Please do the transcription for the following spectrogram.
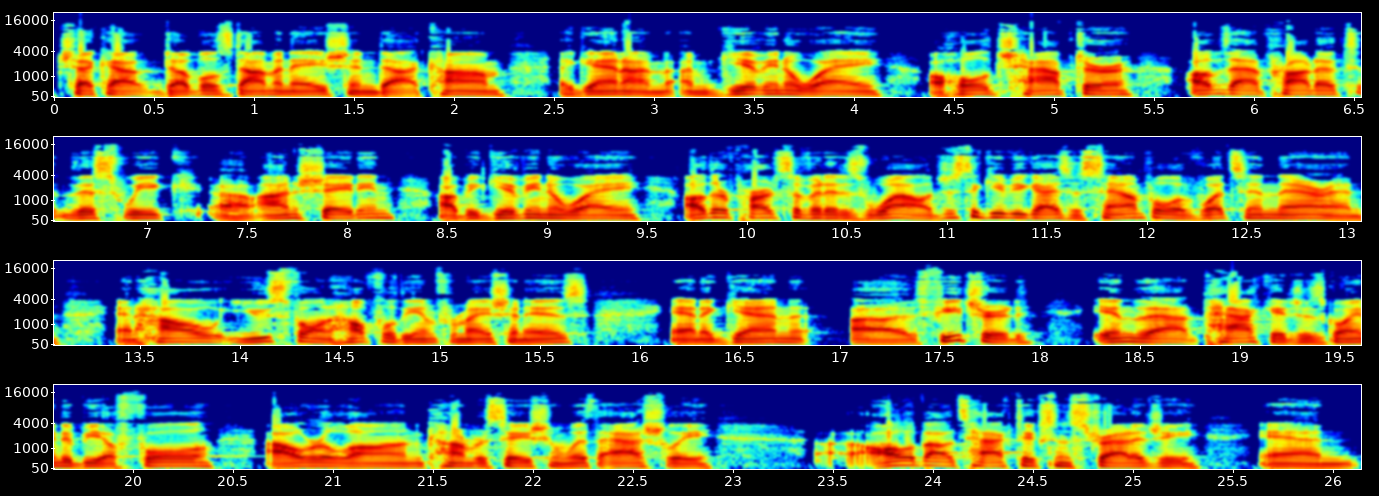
check out doublesdomination.com. Again, I'm, I'm giving away a whole chapter of that product this week uh, on shading. I'll be giving away other parts of it as well, just to give you guys a sample of what's in there and, and how useful and helpful the information is. And again, uh, featured in that package is going to be a full hour long conversation with Ashley, uh, all about tactics and strategy, and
